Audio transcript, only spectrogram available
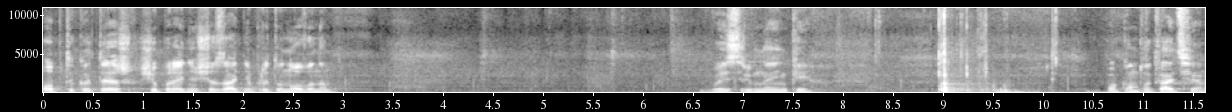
Оптика теж, що передня, що задня притонована. Весь рівненький. По комплектації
